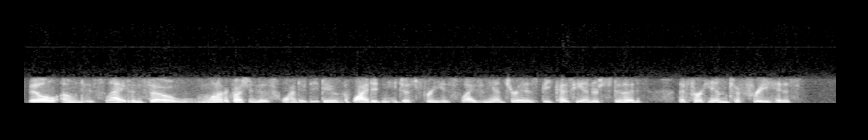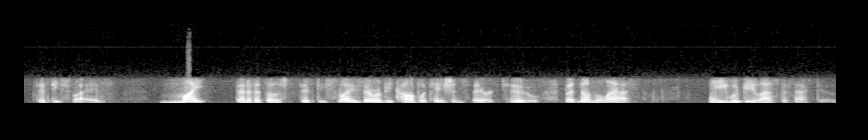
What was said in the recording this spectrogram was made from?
still owned his slaves. And so one of the questions is, why did he do? Why didn't he just free his slaves? And the answer is because he understood that for him to free his 50 slaves might benefit those 50 slaves. There would be complications there too, but nonetheless, he would be less effective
